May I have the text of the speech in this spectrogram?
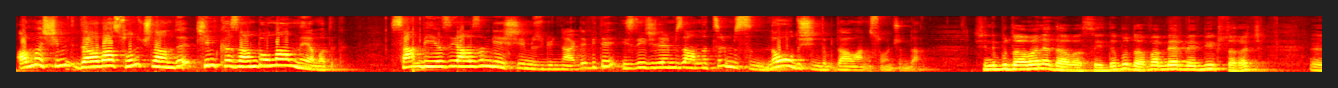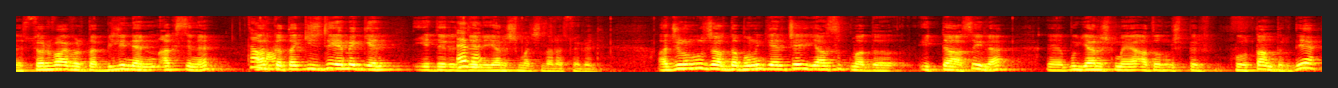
Ama şimdi dava sonuçlandı. Kim kazandı onu anlayamadık. Sen bir yazı yazdın geçtiğimiz günlerde. Bir de izleyicilerimize anlatır mısın? Ne oldu şimdi bu davanın sonucunda? Şimdi bu dava ne davasıydı? Bu dava Merve Büyüksaraç e, Survivor'da bilinenin aksine Tamam. arkada gizli yemek yedirildiğini Evet. yarışmacılara söyledi. Acun Ilıcalı da bunun gerçeği yansıtmadığı iddiasıyla e, bu yarışmaya adılmış bir buhtandır diye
